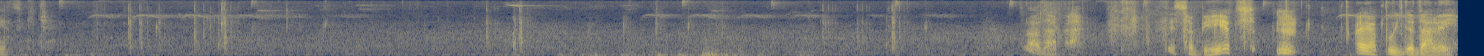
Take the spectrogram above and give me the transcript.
Jest kicie. No dobra. Ty sobie jedz, a ja pójdę dalej.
